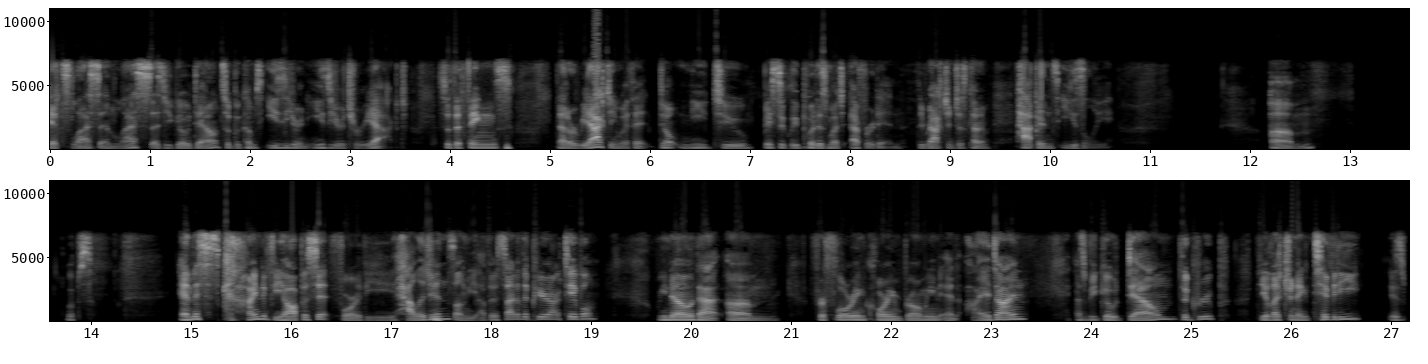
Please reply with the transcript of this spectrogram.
gets less and less as you go down, so it becomes easier and easier to react. So the things that are reacting with it don't need to basically put as much effort in. The reaction just kind of happens easily. Um, whoops. And this is kind of the opposite for the halogens on the other side of the periodic table. We know that um, for fluorine, chlorine, bromine, and iodine, as we go down the group, the electronegativity is,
